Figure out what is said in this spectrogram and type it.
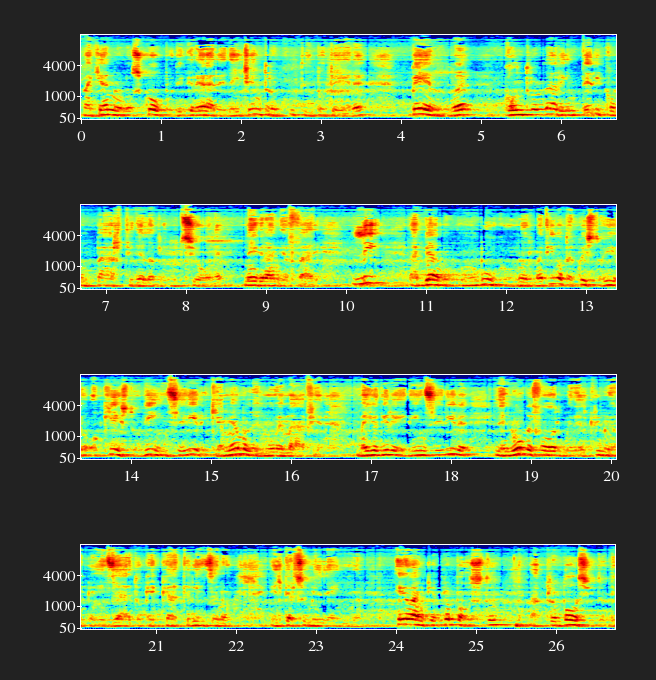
ma che hanno lo scopo di creare dei centri occulti di potere per controllare interi comparti della produzione nei grandi affari. Lì abbiamo un buco normativo, per questo io ho chiesto di inserire, chiamiamole nuove mafie, ma io direi di inserire le nuove forme del crimine organizzato che caratterizzano il terzo millennio. E ho anche proposto, a proposito di,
